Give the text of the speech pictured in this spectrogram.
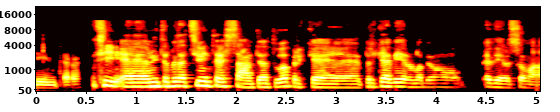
l'Inter. Sì, è un'interpretazione interessante la tua perché, perché è vero, l'abbiamo, è vero, insomma,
